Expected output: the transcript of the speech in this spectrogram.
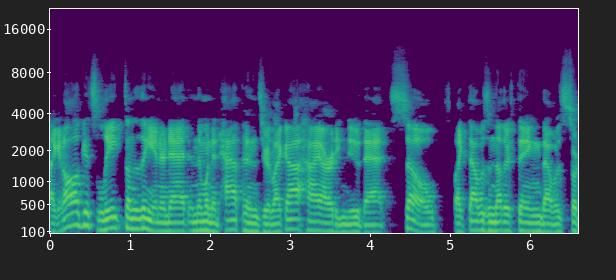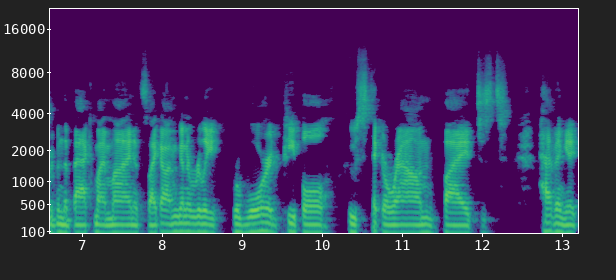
like it all gets leaked onto the internet and then when it happens you're like ah i already knew that. So like that was another thing that was sort of in the back of my mind. It's like i'm going to really reward people who stick around by just having it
